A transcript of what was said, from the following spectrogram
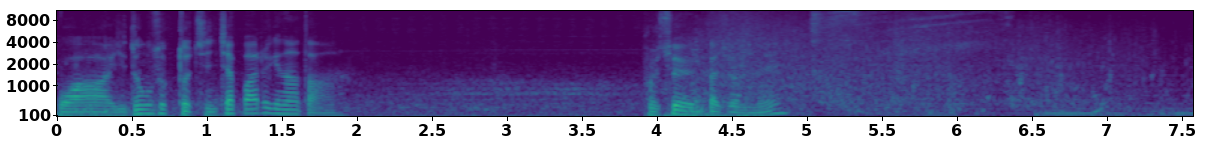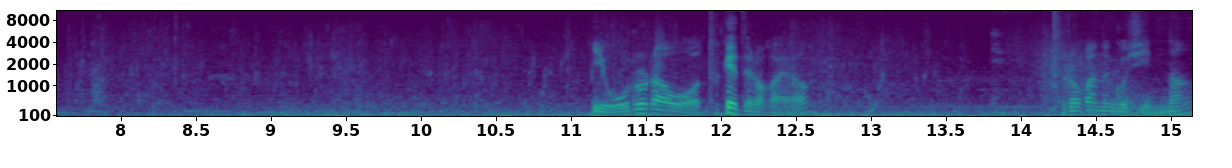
와 이동 속도 진짜 빠르긴 하다. 벌써 여기까지 왔네 이 오로라오 어떻게 들어가요? 들어가는 곳이 있나?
